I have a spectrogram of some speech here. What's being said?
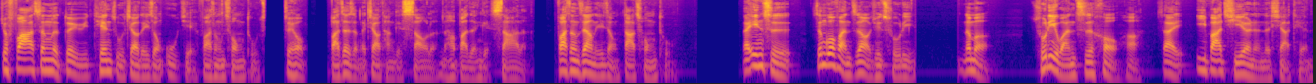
就发生了对于天主教的一种误解，发生冲突，最后把这整个教堂给烧了，然后把人给杀了。发生这样的一种大冲突，那因此曾国藩只好去处理。那么处理完之后，哈，在一八七二年的夏天，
